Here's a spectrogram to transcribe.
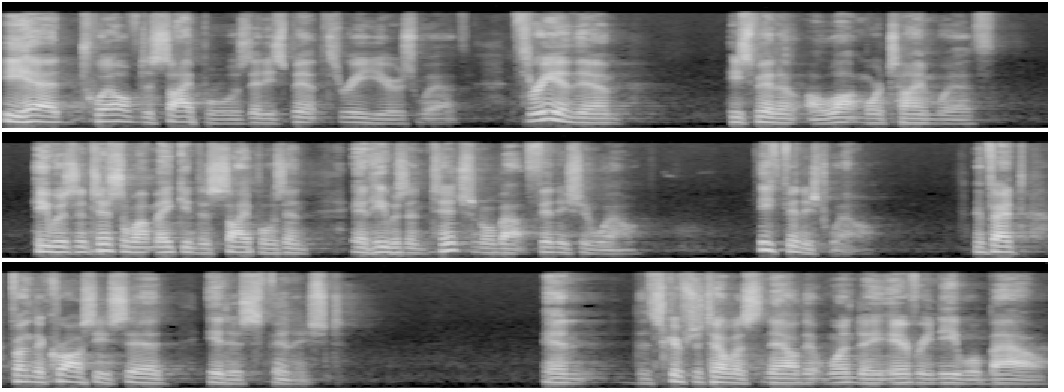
He had 12 disciples that he spent three years with. Three of them he spent a, lot more time with. He was intentional about making disciples and, and he was intentional about finishing well. He finished well. In fact, from the cross, he said, It is finished. And the scriptures tell us now that one day every knee will bow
